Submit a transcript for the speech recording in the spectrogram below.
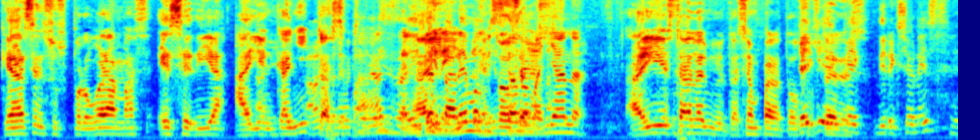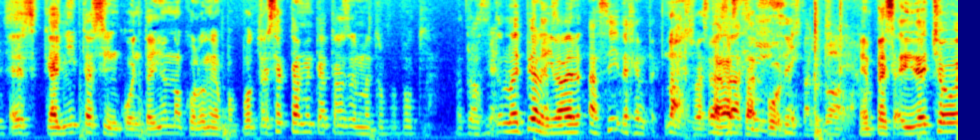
que hacen sus programas ese día ahí en Ay, Cañitas. ay, Muchas gracias. Ahí te estaremos visitando mañana. Ahí está la invitación para todos ¿Qué, qué, ustedes. qué dirección es? Es Cañitas 51, Colonia Popotla, exactamente atrás del Metro Popotla. No hay pierde, y va a haber así de gente. No, va a estar O sea, hasta el sí, full. sí. Hasta el gorro. Empieza- y de hecho,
